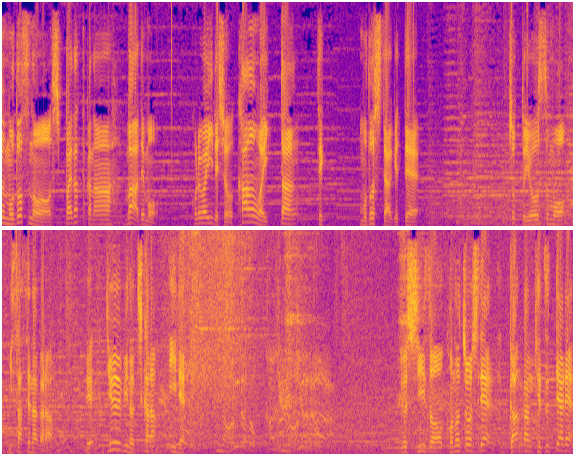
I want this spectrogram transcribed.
ーン戻すの失敗だったかな。まあでも、これはいいでしょう。カーンは一旦、て、戻してあげて、ちょっと様子も見させながら。で、劉備の力、いいね。よし、いいぞ。この調子で、ガンガン削ってやれ。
